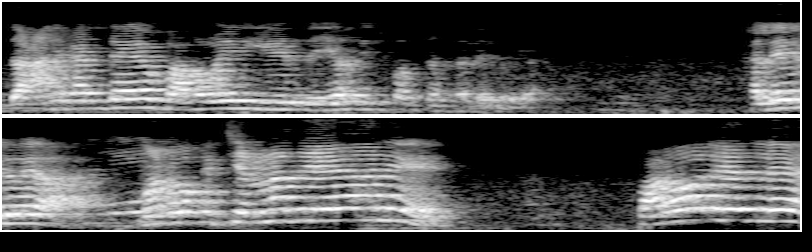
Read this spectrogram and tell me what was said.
దానికంటే బలమైన ఏడు దెయ్యాలు తీసుకొద్దంట లేలుయ హలేలుయ మనం ఒక చిన్నదే అని పర్వాలేదులే.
